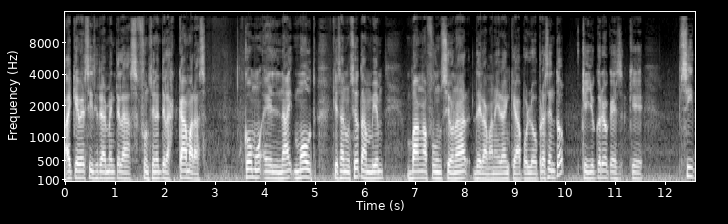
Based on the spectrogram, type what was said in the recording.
Hay que ver si realmente las funciones de las cámaras, como el Night Mode que se anunció también, van a funcionar de la manera en que Apple lo presentó. Que yo creo que es que sí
